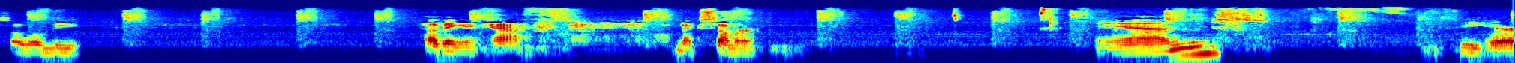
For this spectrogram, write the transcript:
so we'll be having a calf next summer. And see here.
